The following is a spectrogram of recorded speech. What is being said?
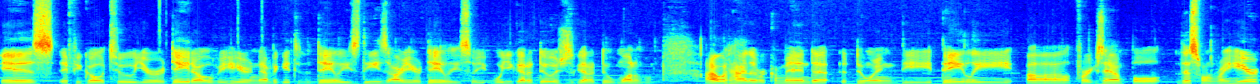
is if you go to your data over here navigate to the dailies these are your dailies so what you got to do is just got to do one of them I would highly recommend uh, doing the daily, uh, for example, this one right here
